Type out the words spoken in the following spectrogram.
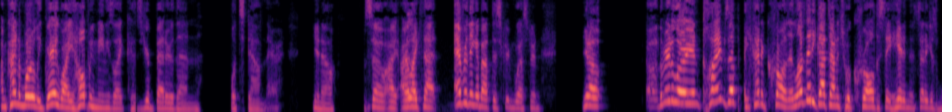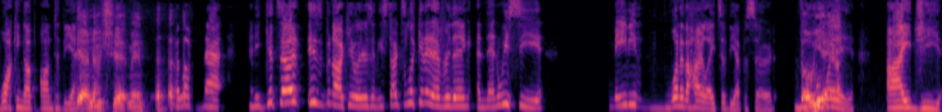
I'm kind of morally gray. Why are you helping me? And he's like, because you're better than what's down there. You know? So I, I like that everything about this Scream Western. You know, uh, the Mandalorian climbs up, he kind of crawls. I love that he got down into a crawl to stay hidden instead of just walking up onto the end. Yeah, no shit, man. I love that. And he gets out his binoculars and he starts looking at everything. And then we see maybe one of the highlights of the episode the Oh, yeah. boy IG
